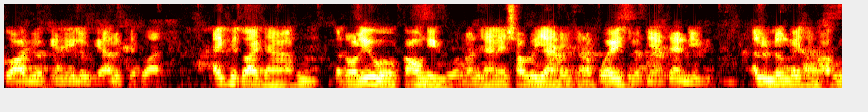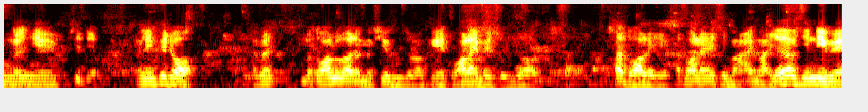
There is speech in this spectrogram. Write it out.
သွားပြီးတော့ကင်လေးလုပ်ခဲ့အဲ့လိုဖြစ်သွားတယ်အဲ့ဖြစ်သွားတဲ့ဒဏ်အခုတော်တော်လေးကိုကောင်းနေပြီပေါ့နော်လမ်းလည်းလျှောက်လို့ရနေပြီကျွန်တော်ပွဲရီဆိုလို့ပြန်တက်နေပြီအဲ့လိုလုပ်နေချိန်မှာအခုငလျင်ဖြစ်တယ်ငလျင်ဖြစ်တော့ဒါပေမဲ့မသွားလို့လည်းမဖြစ်ဘူးဆိုတော့ကဲသွားလိုက်မယ်ဆိုပြီးတော့ထပ်သွားလိုက်ရင်ထပ်သွားလိုက်တဲ့အချိန်မှာအဲ့မှာရောက်ရောက်ချင်းနေပဲ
